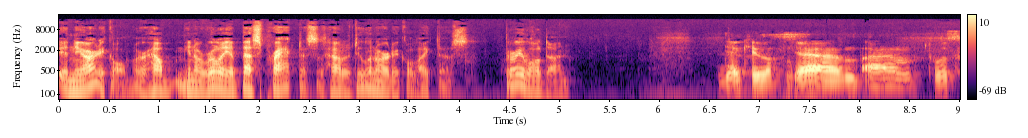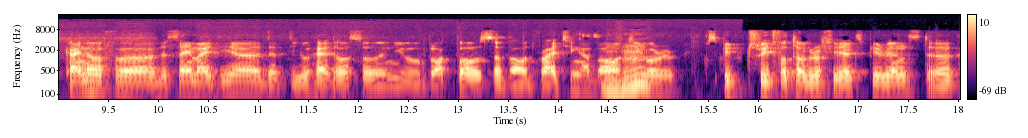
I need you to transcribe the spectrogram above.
In the article or how, you know, really a best practice is how to do an article like this. Very well done. Thank you. Yeah, um, um, it was kind of uh, the same idea that you had also in your blog post about writing about mm-hmm. your street photography experience. The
